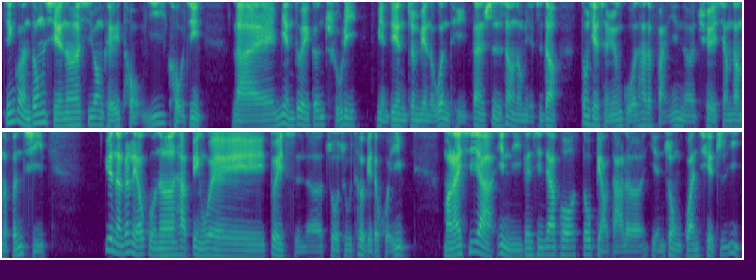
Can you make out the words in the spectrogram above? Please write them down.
尽管东协呢希望可以统一口径。来面对跟处理缅甸政变的问题，但事实上呢，我们也知道东协成员国它的反应呢却相当的分歧。越南跟辽国呢，它并未对此呢做出特别的回应。马来西亚、印尼跟新加坡都表达了严重关切之意。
